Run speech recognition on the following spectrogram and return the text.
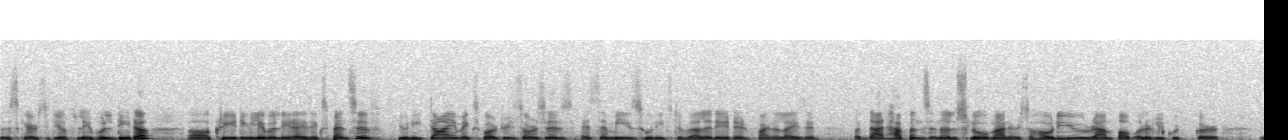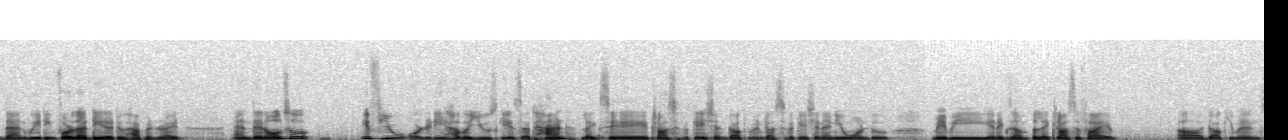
a scarcity of labeled data. Uh, creating labeled data is expensive. You need time expert resources smes who needs to validate it finalize it. But that happens in a slow manner. So how do you ramp up a little quicker than waiting for that data to happen, right? And then also, if you already have a use case at hand, like say classification, document classification, and you want to maybe an example like classify uh, documents,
